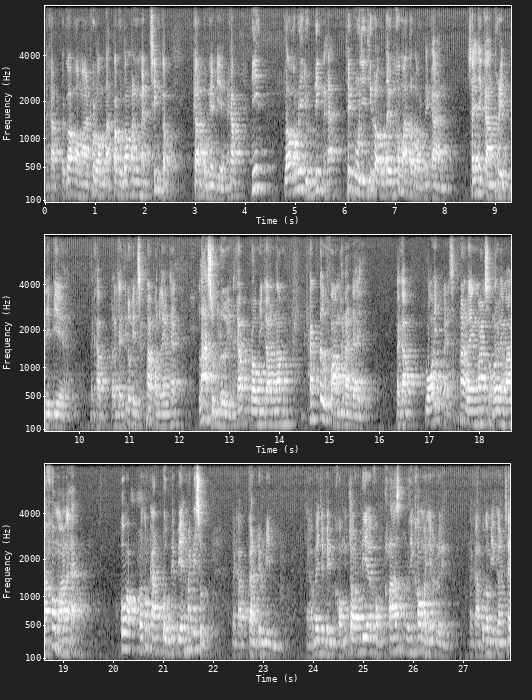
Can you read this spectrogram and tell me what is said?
นะครับแล้วก็เอามาทดลองตัดปรากฏว่ามันแมทชิ่งกับ การปลูกในเบียร์นะครับนี่เราก็ไม่ได้หยุดนิ่งนะฮะเทคโนโลยีที่เราเติมเข้ามาตลอดในการใช้ในการผลิตในเบียร์นะครับหลังจากที่เราเห็นสภาพมันแล้วนะฮะล่าสุดเลยนะครับเรามีการนำแทรกเตอร์ฟาร์มขนาดใหญ่นะครับ185 แรงม้า200 แรงม้าเข้ามานะฮะเพราะว่าเราต้องการปลูกในเบียร์ให้มากที่สุดนะครับการเตรียมดินนะครับไม่ว่าจะเป็นของจอร์เดียของคลาสอะไรที่เข้ามาเยอะเลย นะครับแล้วก็มีการใช้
